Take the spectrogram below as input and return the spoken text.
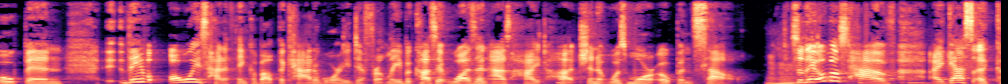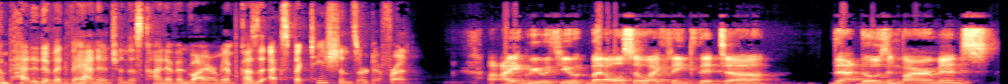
open, they've always had to think about the category differently because it wasn't as high touch and it was more open sell. Mm-hmm. So they almost have, I guess, a competitive advantage in this kind of environment because the expectations are different. I agree with you, but also I think that uh, that those environments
